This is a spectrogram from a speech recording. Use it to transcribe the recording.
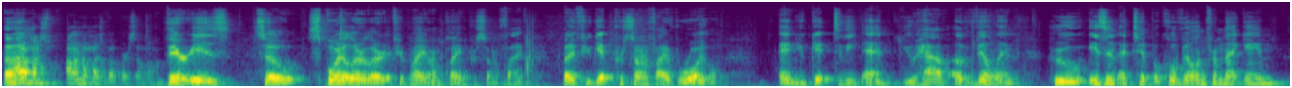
Uh, I don't much. I don't know much about Persona. There is so spoiler alert if you're planning on playing Persona 5. But if you get Persona 5 Royal and you get to the end, you have a villain who isn't a typical villain from that game.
